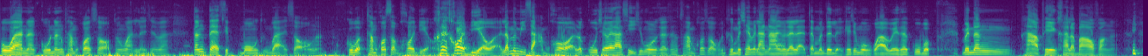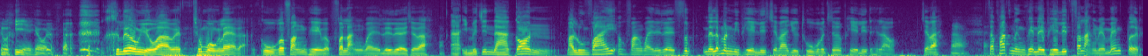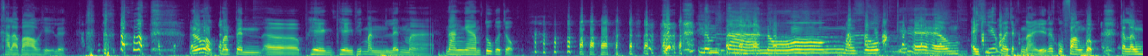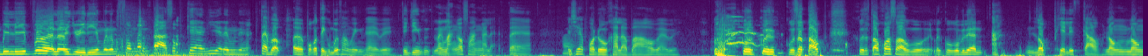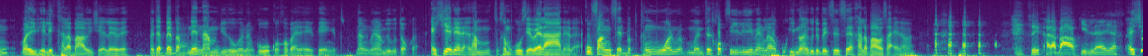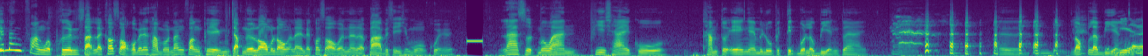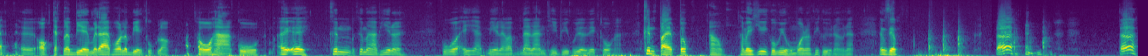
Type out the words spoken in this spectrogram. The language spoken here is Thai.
เมื่อวานอะกูนั่งทำข้อสอบทั้งวันเลยใช่ปะตั้งแต่ 10โมงถึงบ่ายสองอะกูแบบทำข้อสอบข้อเดียวแค่ข้อเดียวอะแล้วมันมี 3 ข้ออะแล้วกูใช้เวลา 4 ชั่วโมงในการทำข้อสอบคือมันใช้เวลานานอยู่แล้วแหละแต่มันจะเหลือแค่ชั่วโมงกว่าเว้ยถ้ากูแบบไม่นั่งหาเพลงคาราบาวฟังอะโอ้ยโหดคือเรื่องมีอยู่ว่าเว้ยชั่วโมงแรกอะกูก็ฟังเพลงแบบฝรั่งไปเรื่อยๆใช่ป่ะอะ Imagine Dragon มารูนไฟเอาฟังไปเรื่อยๆซุปแล้วมันมีเพลย์ลิสต์ใช่ป่ะ YouTube มันจะเพลย์ลิสต์ให้เราใช่ป่ะอ่าสักพักหนึ่งเพลงในเพลย์ลิสต์ฝรั่งเนี่ยแม่งเปิดคาราบาวเฉยเลย แล้วแบบมันเป็นเอ่อเพลงเพลงที่มันเล่นมา นางงามตู้กระจก น้ำตาน้องมาซบแก้มไอ้เหี้ยมาจากไหนนะกูฟังแบบกำลังบิลีเวอร์เลยอยู่ดีมันน้ำส้มน้ำตาซบแก้มพี่อะไรมึงเนี่ยแต่แบบเออปกติกูไม่ฟังเพลงไทยเว้ยจริงๆ หลังๆก็ฟังกันแหละ แต่ไอ้เชี่ยพอโดนคาราบาวเข้าไปเว้ยกูกูกูสต็อปกูสต็อปข้อสอบกูแล้วกูก็ไปเลื่อนอะลบเพลย์ลิสต์เก่าลองลองมาดีเพลย์ลิสต์คาราบาวอยู่เฉยเลยเว้ย มันจะเป็นแบบแนะนำยูทูบนำกูกดเข้าไปในเพลงนางงามลูกกระจกอะไอ้เคียเนี่ยแหละทำทำกูเสียเวลาเนี่ยแหละกูฟังเสร็จแบบทั้งม้วนแบบเหมือนจะครบซีรีส์แม่งแล้วกูอีกหน่อยกูจะไปซื้อเสื้อคาราบาวใส่แล้วอะซื้อคาราบาวกินเลยจ้ะไอ้เชี่ยนั่งฟังแบบเพลินสัตว์แล้วข้อสอบก็ไม่ได้ทำเรานั่งฟังเพลงจับเนื้อร้องมาร้องอะไรแล้วข้อสอบวันนั้นอะปาไปสี่ชั่วโมงคุยล่าสุดเมื่อวานพี่ชายกูทำตัวเองไงไม่รู้ไปติดบนระเบียงได้ เออ ล็อกระเบียง เหี้ยเลยเออ ออกจากระเบียงไม่ได้เพราะระเบียงถูกล็อก โทรหากู เอ้ยเอ้ยขึ้นขึ้นมาหาพี่หน่อย กูว่าไอ้เหี้ยมีอะไรวะ นานๆทีพี่กูจะเรียกโทรหา ขึ้นไปปุ๊บอ้าวทำไมพี่กูไม่อยู่ข้างบนวะพี่กูอยู่ไหนวะเนี่ยตั้งเสียงเตอเตอ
